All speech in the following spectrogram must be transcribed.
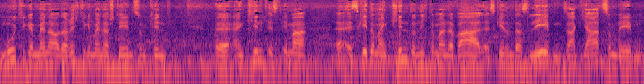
Mutige Männer oder richtige Männer stehen zum Kind. Äh, ein Kind ist immer, äh, es geht um ein Kind und nicht um eine Wahl. Es geht um das Leben. Sag Ja zum Leben.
